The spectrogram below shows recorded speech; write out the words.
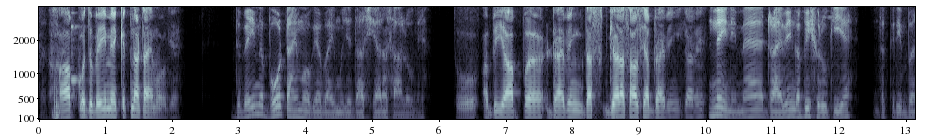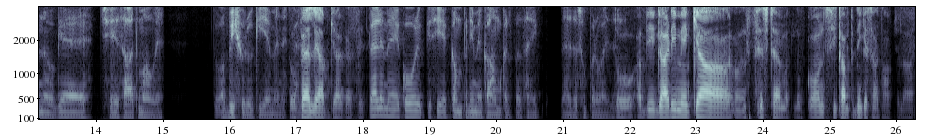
कर रहा हूँ। आपको दुबई में कितना टाइम हो गया? दुबई में बहुत टाइम हो गया भाई मुझे दस ग्यारह साल हो गए। तो अभी आप ड्राइविंग दस ग्यारह साल से आप ड्राइविंग ही कर रहे हैं? नहीं नहीं मैं ड्राइविंग अभी शुरू की है। तकरीबन हो गया छः सात माह हुए तो अभी शुरू की है मैंने। तो पहले, पहले आप क्या करते थे? पहले मैं एक और किसी एक कंपनी में काम करता था एक एज अ सुपरवाइज़र तो अभी गाड़ी में क्या सिस्टम मतलब कौन सी कंपनी के साथ आप चला रहे हैं?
